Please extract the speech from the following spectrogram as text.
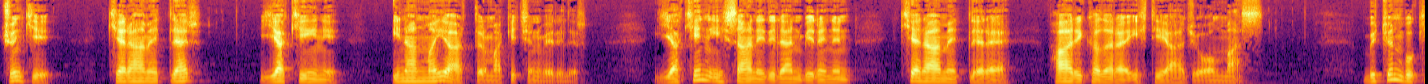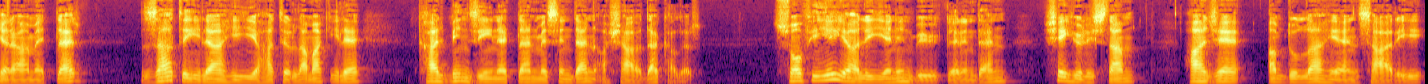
Çünkü kerametler yakini, inanmayı arttırmak için verilir. Yakin ihsan edilen birinin kerametlere, harikalara ihtiyacı olmaz. Bütün bu kerametler zat-ı ilahiyi hatırlamak ile kalbin zinetlenmesinden aşağıda kalır. Sofiye-i Aliye'nin büyüklerinden Şeyhülislam Hace Abdullah Ensari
